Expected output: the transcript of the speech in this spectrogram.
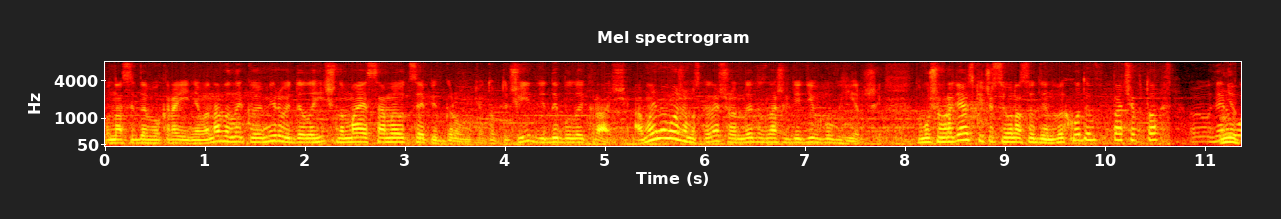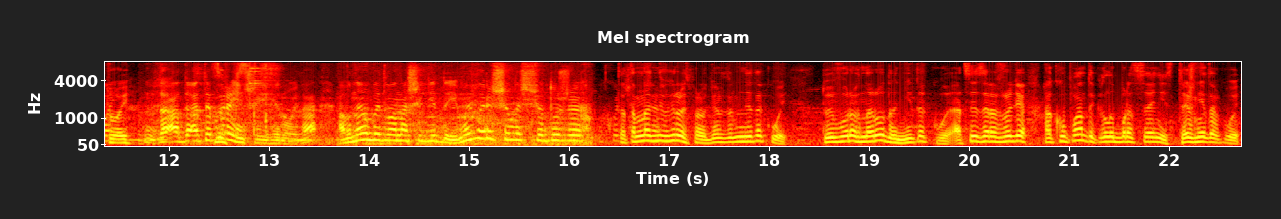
у нас іде в Україні, вона великою мірою ідеологічно має саме оце підґрунтя. Тобто, чиї діди були кращі. А ми не можемо сказати, що один з наших дідів був гірший. Тому що в радянські часи у нас один виходив, начебто. е, Герой. Не той. Да, а, а тепер інший герой, да? а вони обидва наші діди. І ми вирішили, що дуже хочеться... Та там навіть не герой справді, він не такий. Той ворог народу не такой. А це зараз вроді окупант і колабораціоніст, теж не такий.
